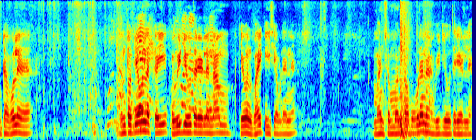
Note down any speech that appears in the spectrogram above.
ઉઠા ખોલે. એમ તો કેવલ જ કહીએ પણ વીડિયો ઉતારે એટલે નામ કેવલભાઈ કહી છે આપણે એને. માન સન્માન તો આપવું પડે ને વીડિયો ઉતારીએ એટલે.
